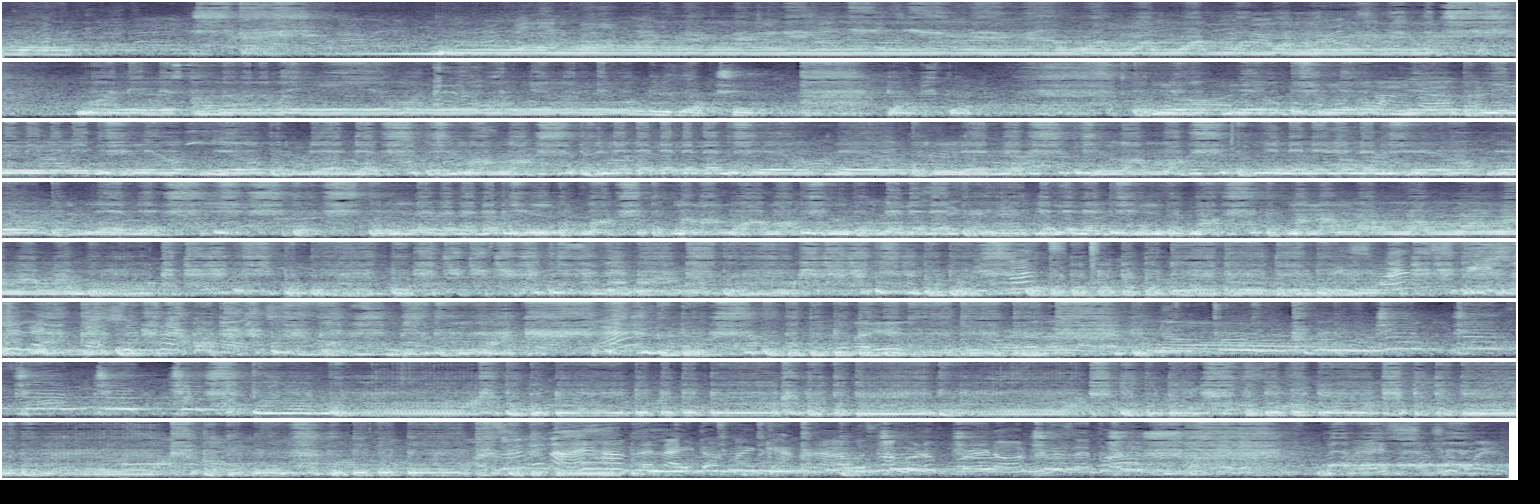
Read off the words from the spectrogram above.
My one's this one's facial expressions are too much. He's, he's better than that. No. I have the light on my camera. I was not going to put it on because I thought it would look very, very stupid.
